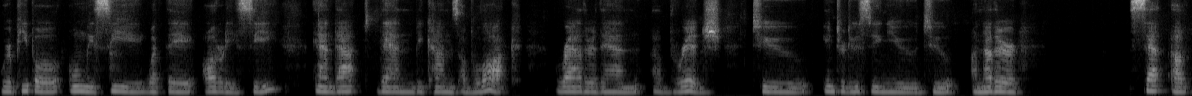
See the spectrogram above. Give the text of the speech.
where people only see what they already see, and that then becomes a block rather than a bridge to introducing you to another set of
